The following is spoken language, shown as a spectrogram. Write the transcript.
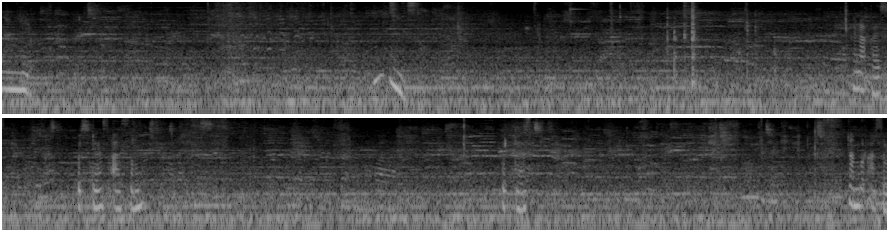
Hmm. enak guys. Pedas asem. Pedas. Campur asem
